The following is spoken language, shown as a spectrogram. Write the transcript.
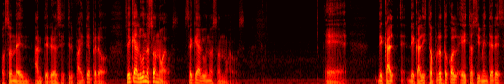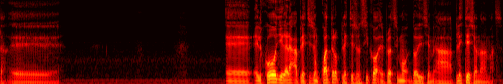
o son de anteriores Street Fighter, pero sé que algunos son nuevos. Sé que algunos son nuevos. Eh, de, Cal de Calisto Protocol, esto sí me interesa. Eh, eh, el juego llegará a PlayStation 4, PlayStation 5 el próximo 2 de diciembre. A PlayStation nada más,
